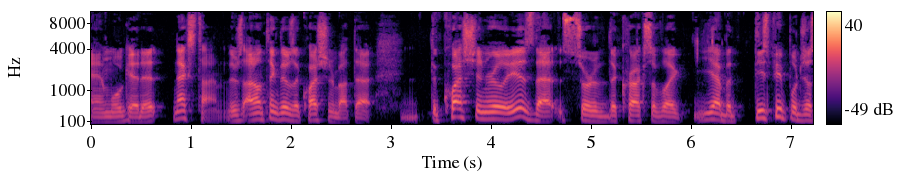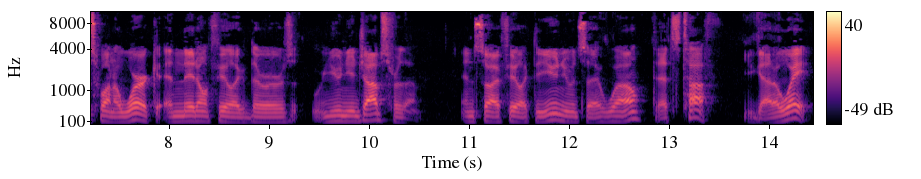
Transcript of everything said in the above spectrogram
and we'll get it next time. There's I don't think there's a question about that. The question really is that sort of the crux of like, yeah, but these people just want to work and they don't feel like there's union jobs for them. And so I feel like the union would say, well, that's tough. You got to wait.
